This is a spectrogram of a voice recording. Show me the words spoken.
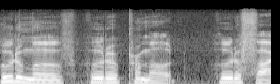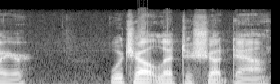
who to move, who to promote, who to fire, which outlet to shut down,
